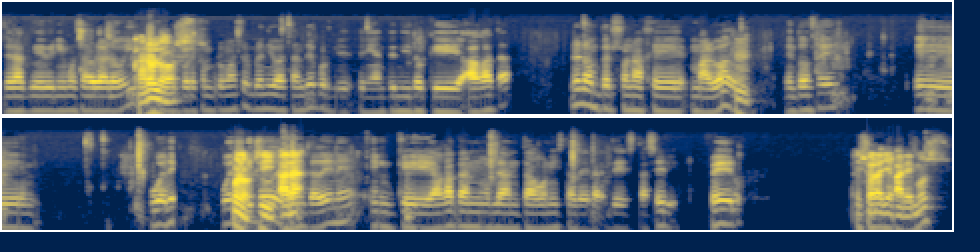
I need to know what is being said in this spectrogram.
de la que venimos a hablar hoy. Claro, los- Por ejemplo, me ha sorprendido bastante porque tenía entendido que Agatha no era un personaje malvado. Mm. Entonces, eh, puede, puede Bueno, que sí, todo ahora- en que Agatha no es la antagonista de, la- de esta serie. Pero, Eso ahora llegaremos,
